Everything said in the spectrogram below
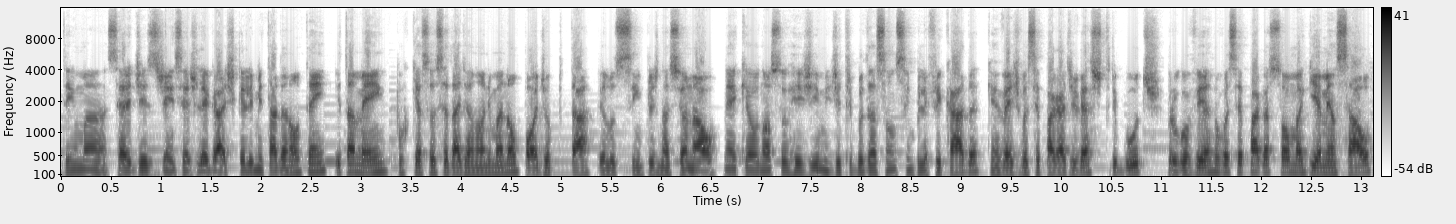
tem uma série de exigências legais que a limitada não tem, e também porque a sociedade anônima não pode optar pelo Simples Nacional, né, que é o nosso regime de tributação simplificada, que ao invés de você pagar diversos tributos para o governo, você paga só uma guia mensal,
